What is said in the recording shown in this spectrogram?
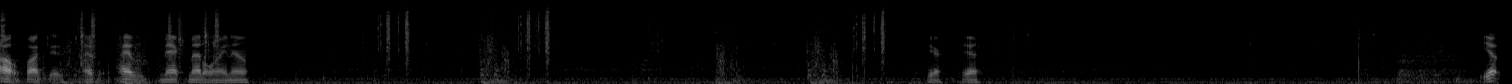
Oh fuck, dude. I have, I have max metal right now. Here, yeah. Yep.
